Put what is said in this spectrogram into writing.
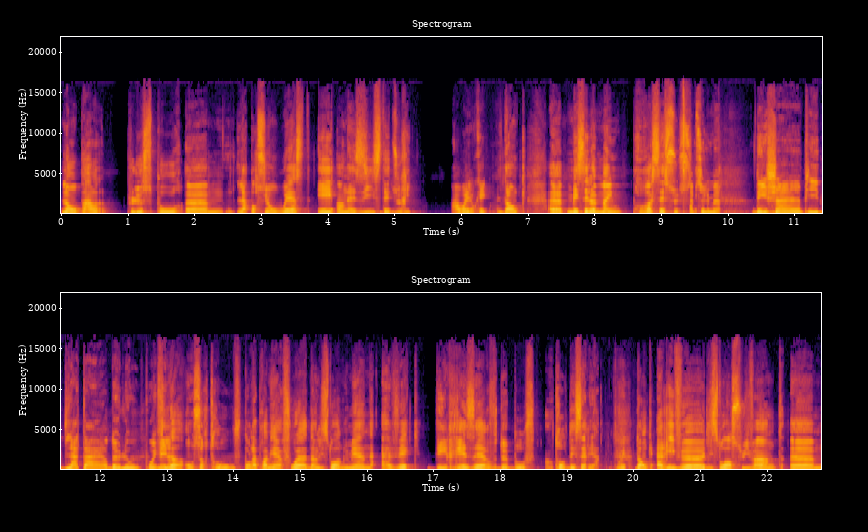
Là, on parle plus pour euh, la portion ouest et en Asie, c'était du riz. Ah oui, OK. Donc, euh, mais c'est le même processus. Absolument. Des champs, puis de la terre, de l'eau, point Mais là, on se retrouve pour la première fois dans l'histoire humaine avec des réserves de bouffe, entre autres des céréales. Oui. Donc, arrive euh, l'histoire suivante. Euh,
